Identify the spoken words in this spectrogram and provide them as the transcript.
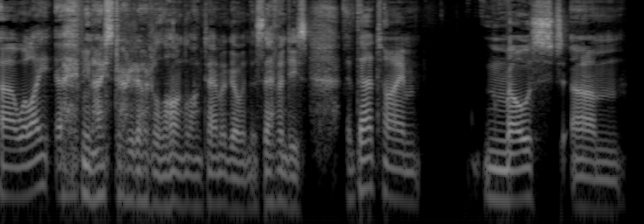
Uh, well, I, I mean, I started out a long, long time ago in the 70s. At that time, most um,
